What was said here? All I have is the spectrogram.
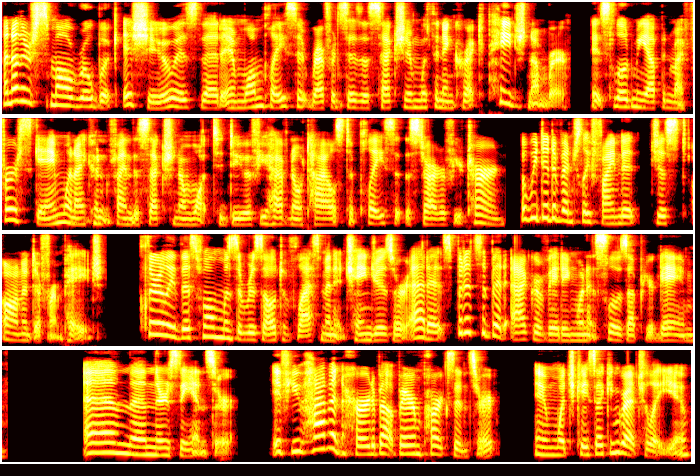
Another small rulebook issue is that in one place it references a section with an incorrect page number. It slowed me up in my first game when I couldn't find the section on what to do if you have no tiles to place at the start of your turn, but we did eventually find it just on a different page. Clearly, this one was the result of last minute changes or edits, but it's a bit aggravating when it slows up your game. And then there's the insert. If you haven't heard about Bärenpark's insert, in which case I congratulate you,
